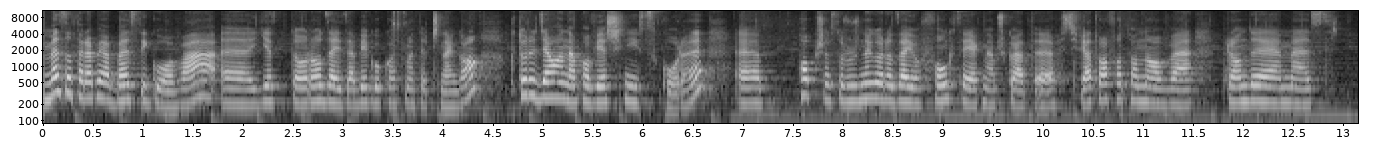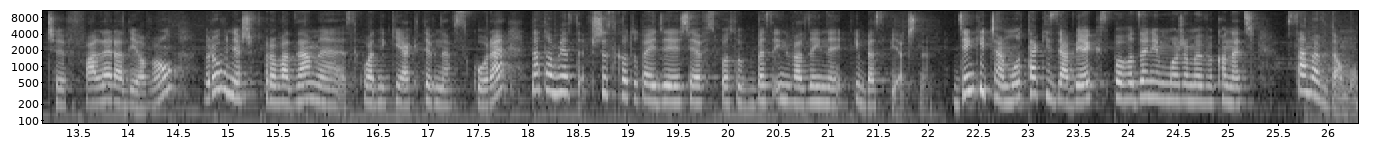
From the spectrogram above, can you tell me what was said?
Mezoterapia bezigłowa e, jest to rodzaj zabiegu kosmetycznego, który działa na powierzchni skóry e, poprzez różnego rodzaju funkcje, jak na przykład światła fotonowe, prądy EMS czy falę radiową. Również wprowadzamy składniki aktywne w skórę, natomiast wszystko tutaj dzieje się w sposób bezinwazyjny i bezpieczny. Dzięki czemu taki zabieg z powodzeniem możemy wykonać same w domu.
